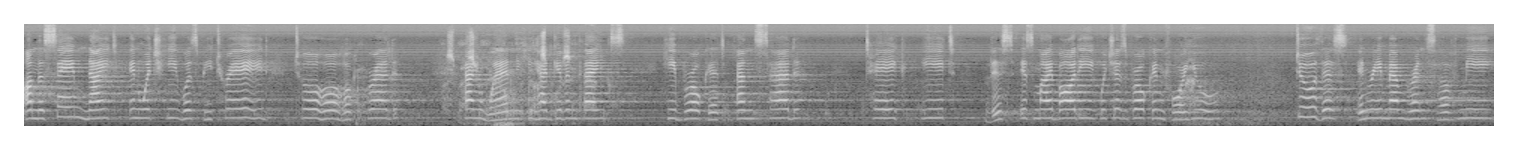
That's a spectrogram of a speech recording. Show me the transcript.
on the same night in which he was betrayed, took bread. And when he had given thanks, he broke it and said, Take, eat, this is my body which is broken for you. Do this in remembrance of me.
